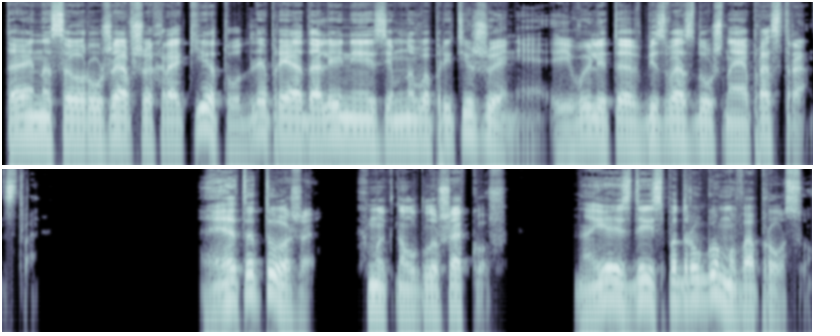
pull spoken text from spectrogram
тайно сооружавших ракету для преодоления земного притяжения и вылета в безвоздушное пространство. «Это тоже», — хмыкнул Глушаков. «Но я здесь по другому вопросу.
